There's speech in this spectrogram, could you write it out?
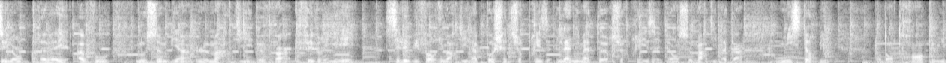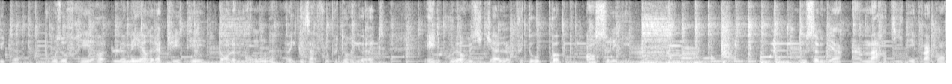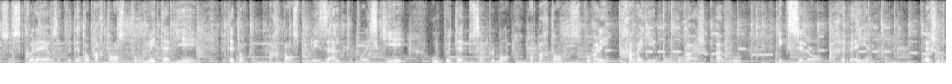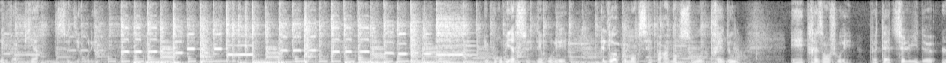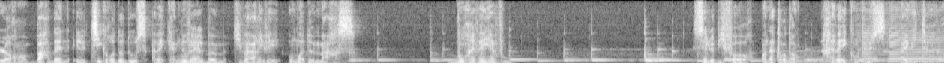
Excellent réveil à vous. Nous sommes bien le mardi 20 février. C'est le before du mardi, la pochette surprise, l'animateur surprise. Et en ce mardi matin, Mister B pendant 30 minutes pour vous offrir le meilleur de l'actualité dans le monde avec des infos plutôt rigolotes et une couleur musicale plutôt pop ensoleillée. Nous sommes bien un mardi des vacances scolaires. Vous êtes peut-être en partance pour m'établir, peut-être en partance pour les Alpes, pour les skier, ou peut-être tout simplement en partance pour aller travailler. Bon courage à vous. Excellent réveil. La journée va bien se dérouler. Et pour bien se dérouler, elle doit commencer par un morceau très doux et très enjoué peut-être celui de Laurent Barden et le Tigre d'eau douce avec un nouvel album qui va arriver au mois de mars. Bon réveil à vous. C'est le Before. En attendant, Réveil Campus à 8h.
